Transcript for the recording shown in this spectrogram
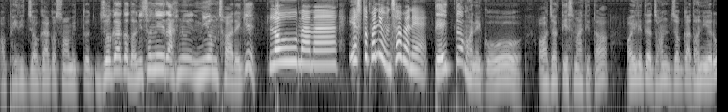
अब फेरि जग्गाको स्वामित्व जग्गाको धनीसँगै राख्नु नियम छ अरे के? लौ मामा यस्तो पनि हुन्छ भने। त्यही त भनेको। अझ त्यसमाथि त अहिले त झन् जग्गा धनीहरू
